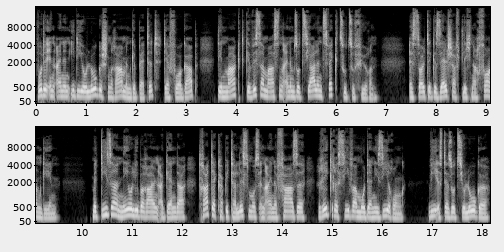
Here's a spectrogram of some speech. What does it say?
wurde in einen ideologischen Rahmen gebettet, der vorgab, den Markt gewissermaßen einem sozialen Zweck zuzuführen. Es sollte gesellschaftlich nach vorn gehen. Mit dieser neoliberalen Agenda trat der Kapitalismus in eine Phase regressiver Modernisierung, wie es der Soziologe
